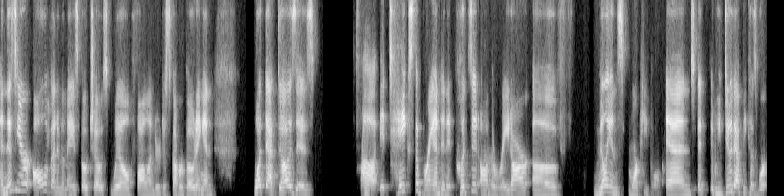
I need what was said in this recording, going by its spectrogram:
And this year, all of NMMA's boat shows will fall under Discover Boating. And what that does is uh, it takes the brand and it puts it on the radar of millions more people. And it, we do that because we're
